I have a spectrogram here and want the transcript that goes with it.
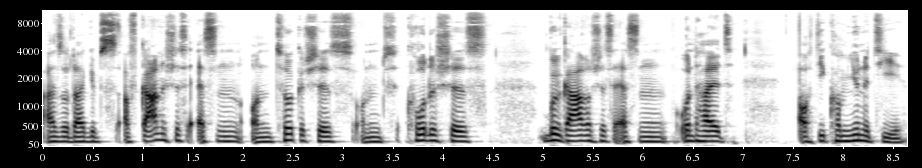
Also da gibt's afghanisches Essen und türkisches und kurdisches, bulgarisches Essen und halt auch die Community,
